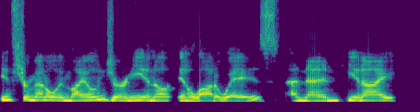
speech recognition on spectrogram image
instrumental in my own journey in a, in a lot of ways. And then he and I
